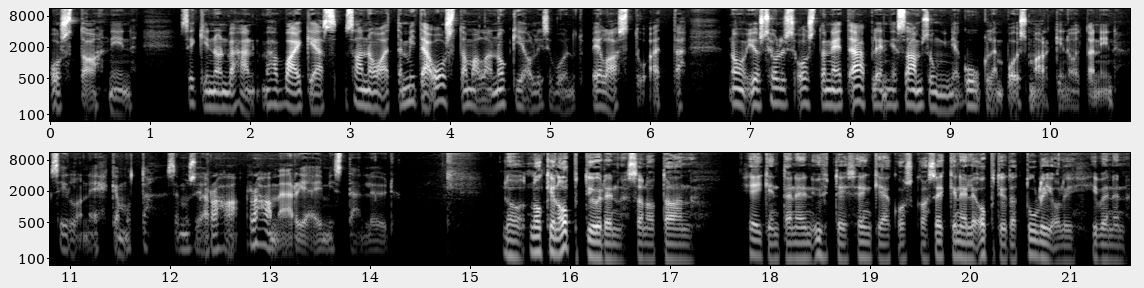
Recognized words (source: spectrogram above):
ostaa, niin sekin on vähän, vähän vaikea sanoa, että mitä ostamalla Nokia olisi voinut pelastua. Että no, jos he olisi ostaneet Applen ja Samsungin ja Googlen pois markkinoilta, niin silloin ehkä, mutta semmoisia raha, rahamääriä ei mistään löydy. No Nokian optioiden sanotaan heikentäneen yhteishenkeä, koska se, kenelle optioita tuli, oli hivenen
